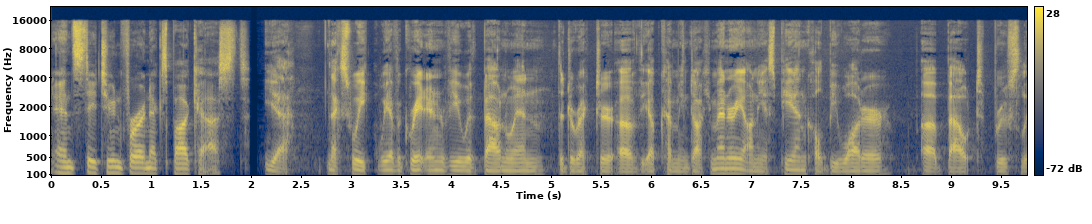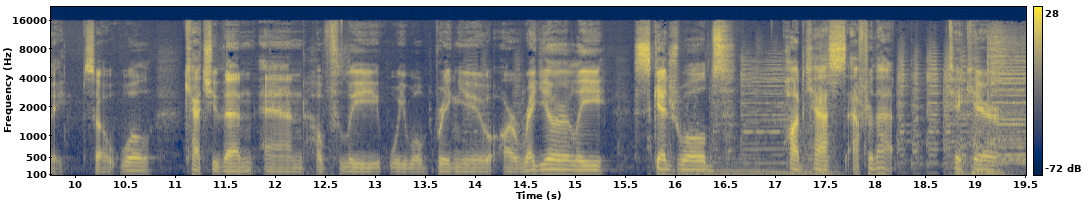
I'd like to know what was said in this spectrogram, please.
And stay tuned for our next podcast. Yeah. Next week, we have a great interview with Bao Nguyen, the director of the upcoming documentary on ESPN called Be Water about Bruce Lee. So we'll catch you then, and hopefully, we will bring you our regularly scheduled podcasts after that. Take care.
